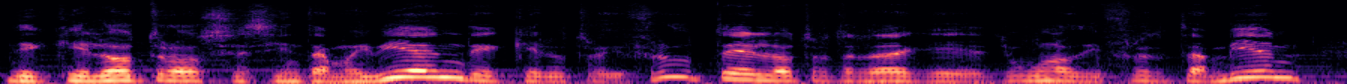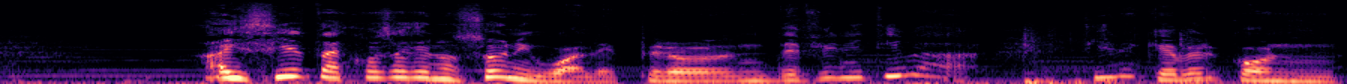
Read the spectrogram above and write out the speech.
de que el otro se sienta muy bien, de que el otro disfrute, el otro trata de que uno disfrute también hay ciertas cosas que no son iguales, pero en definitiva tiene que ver con,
